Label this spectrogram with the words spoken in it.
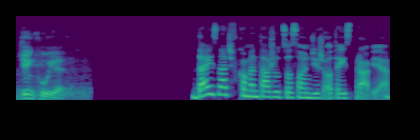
Dziękuję. Daj znać w komentarzu, co sądzisz o tej sprawie.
